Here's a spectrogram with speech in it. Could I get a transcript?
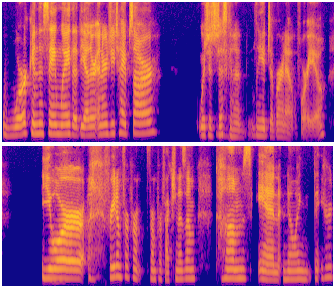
work in the same way that the other energy types are, which is just mm. going to lead to burnout for you. Mm-hmm. Your freedom for, from perfectionism comes in knowing that you're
